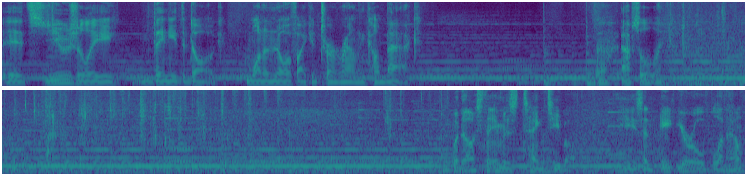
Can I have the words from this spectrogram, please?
it's usually they need the dog. Want to know if I could turn around and come back. Yeah, absolutely. My dog's name is Tank Tebow. He's an eight-year-old bloodhound.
